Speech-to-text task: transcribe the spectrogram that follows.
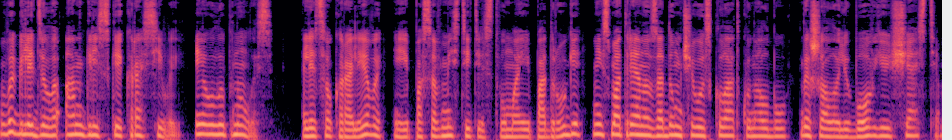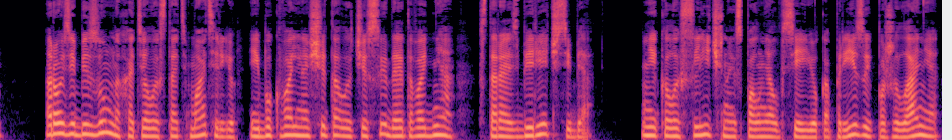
выглядела ангельски красивой, и улыбнулась. Лицо королевы и по совместительству моей подруги, несмотря на задумчивую складку на лбу, дышало любовью и счастьем. Рози безумно хотела стать матерью и буквально считала часы до этого дня, стараясь беречь себя. Николас лично исполнял все ее капризы и пожелания.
